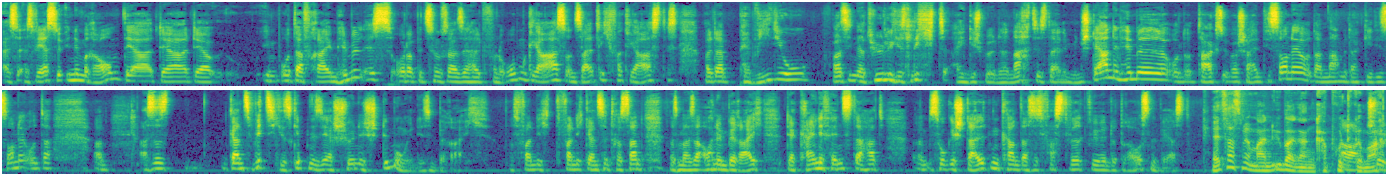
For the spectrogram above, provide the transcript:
als, als wärst du in einem Raum, der, der, der im, unter freiem Himmel ist oder beziehungsweise halt von oben Glas und seitlich verglast ist, weil da per Video quasi natürliches Licht eingespült wird. Nachts ist da ein Sternenhimmel und, und tagsüber scheint die Sonne und am Nachmittag geht die Sonne unter. Ähm, also es ist ganz witzig. Es gibt eine sehr schöne Stimmung in diesem Bereich. Das fand ich, fand ich ganz interessant, dass man also auch einen Bereich, der keine Fenster hat, ähm, so gestalten kann, dass es fast wirkt, wie wenn du draußen wärst. Jetzt hast du mir meinen Übergang kaputt ah, gemacht.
